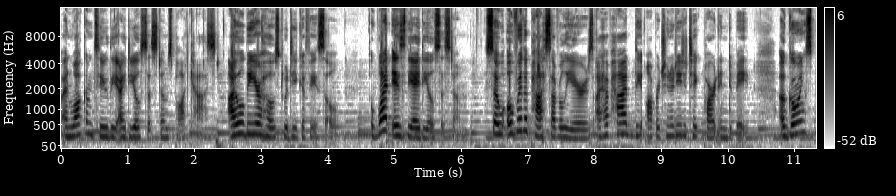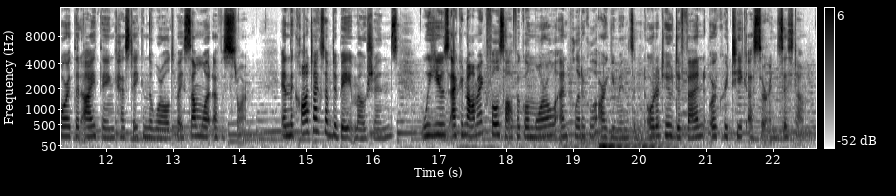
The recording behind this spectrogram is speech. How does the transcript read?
and welcome to the Ideal Systems podcast. I will be your host, Wadika Faisal. What is the ideal system? So, over the past several years, I have had the opportunity to take part in debate, a growing sport that I think has taken the world by somewhat of a storm. In the context of debate motions, we use economic, philosophical, moral, and political arguments in order to defend or critique a certain system.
